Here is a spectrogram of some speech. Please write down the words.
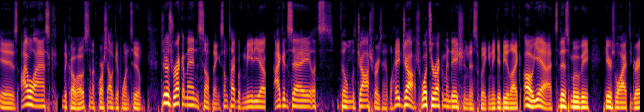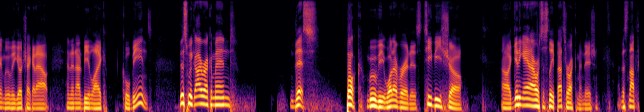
is I will ask the co host, and of course, I'll give one too, to just recommend something, some type of media. I could say, let's film with Josh, for example. Hey, Josh, what's your recommendation this week? And he could be like, oh, yeah, it's this movie. Here's why it's a great movie. Go check it out. And then I'd be like, cool beans. This week, I recommend this book, movie, whatever it is, TV show uh, getting eight hours of sleep, that's a recommendation. That's not the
